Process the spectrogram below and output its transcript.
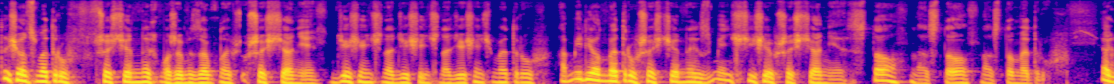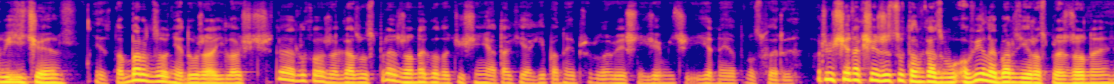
Tysiąc metrów sześciennych możemy zamknąć w sześcianie 10 na 10 na 10 metrów, a milion metrów sześciennych zmieści się w sześcianie 100 na 100 na 100 metrów. Jak widzicie, jest to bardzo nieduża ilość, tyle tylko, że gazu sprężonego do ciśnienia takiej, jaki panuje przy powierzchni Ziemi, czyli jednej atmosfery. Oczywiście na Księżycu ten gaz był o wiele bardziej rozprężony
